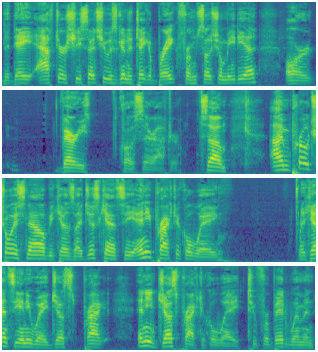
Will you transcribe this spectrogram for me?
the day after she said she was going to take a break from social media, or very close thereafter. So I'm pro choice now because I just can't see any practical way. I can't see any way, just pra- any just practical way to forbid women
